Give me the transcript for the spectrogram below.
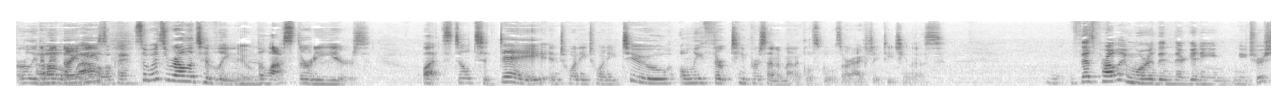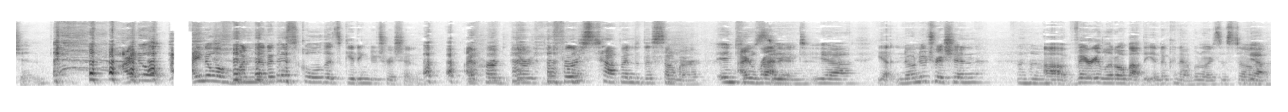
early to oh, mid 90s. Wow, okay. So it's relatively new, mm-hmm. the last 30 years. But still today, in 2022, only 13% of medical schools are actually teaching this. That's probably more than they're getting nutrition. I don't. I know of one medical school that's getting nutrition. I've heard the first happened this summer. Interesting. I read it. Yeah. Yeah. No nutrition Mm-hmm. Uh, very little about the endocannabinoid system. Yeah.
